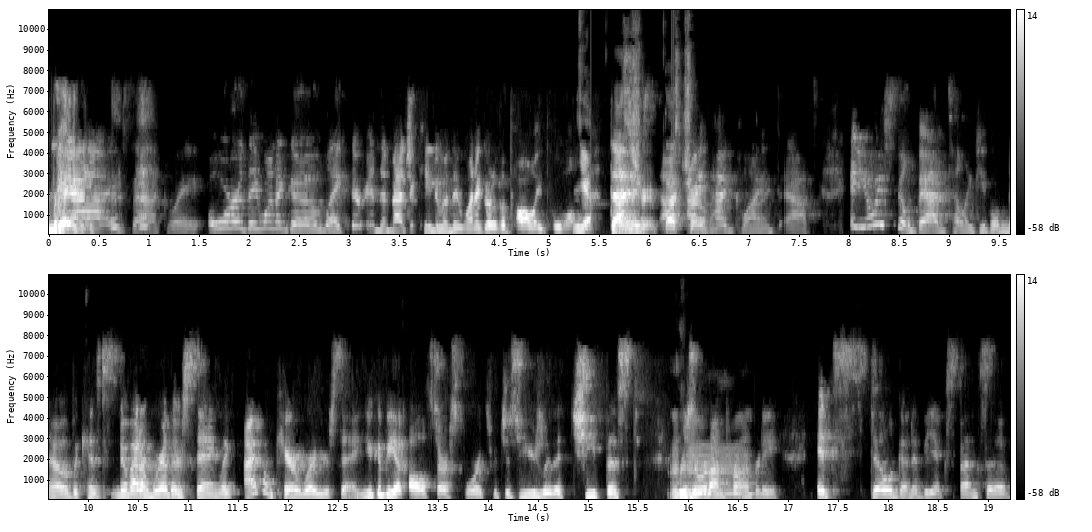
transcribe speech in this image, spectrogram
Yeah, exactly. Or they want to go, like, they're in the Magic Kingdom and they want to go to the Poly Pool. Yeah, That that's is- true. That's I, true. I've had clients ask, and you always feel bad telling people no because no matter where they're staying, like I don't care where you're staying. You could be at All Star Sports, which is usually the cheapest resort on Mhm. property. It's still going to be expensive,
